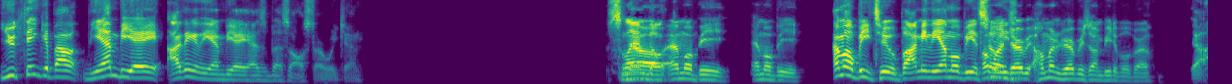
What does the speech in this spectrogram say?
you think about the NBA, I think the NBA has the best All Star weekend. Slam no, dunk. MLB. MLB. MLB too, but I mean the MLB is home so run easy. derby. Home run derby is unbeatable, bro. Yeah.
